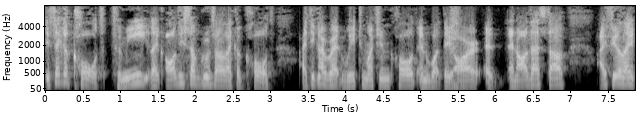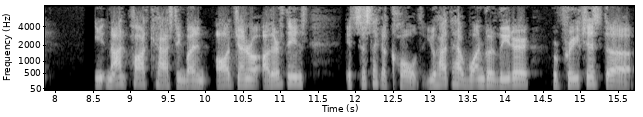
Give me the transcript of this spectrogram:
it's like a cult to me. Like all these subgroups are like a cult. I think I read way too much in cult and what they are and, and all that stuff. I feel like not podcasting, but in all general other things, it's just like a cult. You have to have one good leader who preaches the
